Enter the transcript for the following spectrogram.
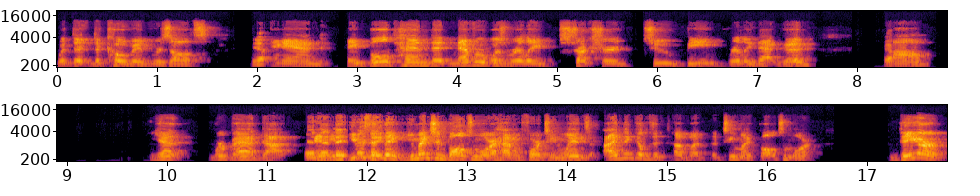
with the, the COVID results, Yep. and a bullpen that never was really structured to be really that good. Yep. Um, yeah, we're bad, Dot. And, And, and they, here's and the they- thing: you mentioned Baltimore having 14 wins. I think of the of a, a team like Baltimore. They are,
